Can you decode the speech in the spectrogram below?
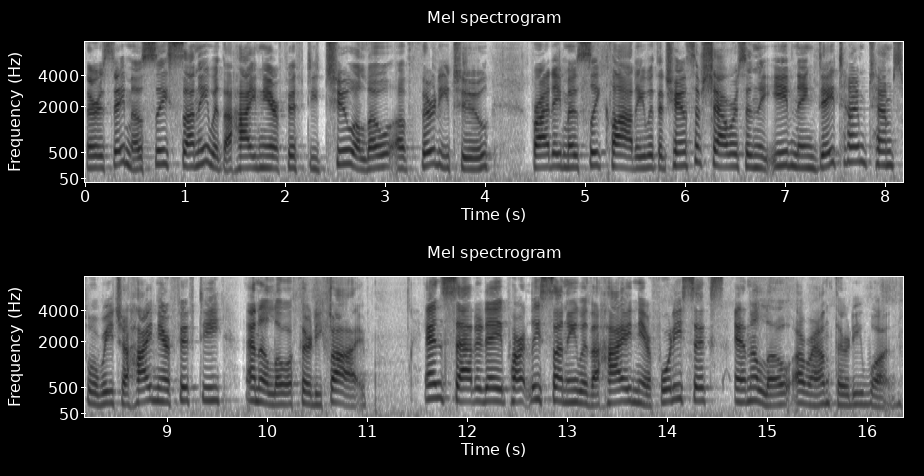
Thursday, mostly sunny with a high near 52, a low of 32. Friday, mostly cloudy with a chance of showers in the evening. Daytime temps will reach a high near 50 and a low of 35. And Saturday, partly sunny with a high near 46 and a low around 31.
